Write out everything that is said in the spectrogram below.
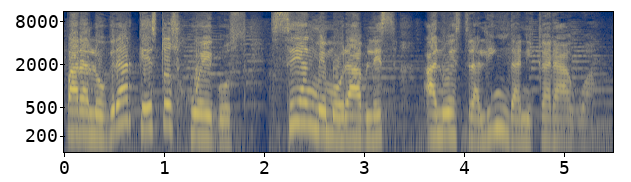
para lograr que estos Juegos sean memorables a nuestra linda Nicaragua.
